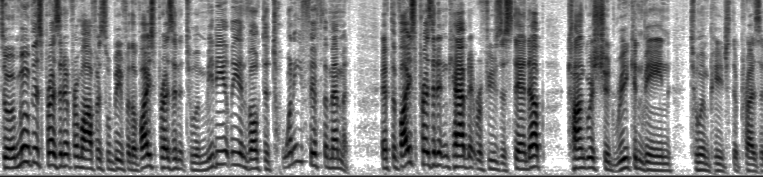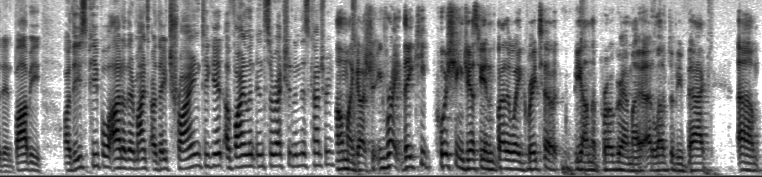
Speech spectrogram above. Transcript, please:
to remove this president from office would be for the vice president to immediately invoke the 25th Amendment. If the vice president and cabinet refuse to stand up, Congress should reconvene to impeach the president. Bobby, are these people out of their minds? Are they trying to get a violent insurrection in this country? Oh my gosh, you're right. They keep pushing, Jesse. And by the way, great to be on the program. I, I love to be back. Um,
